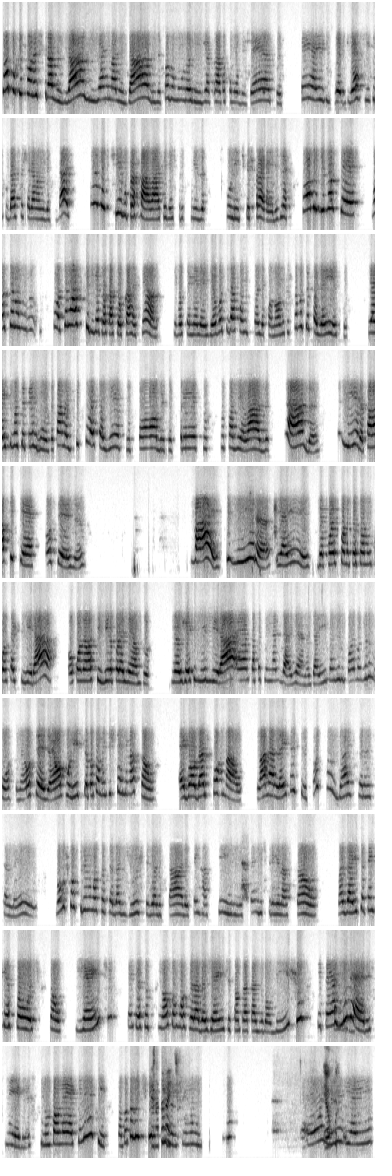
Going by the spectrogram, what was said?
Só porque foram escravizados e animalizados, e todo mundo hoje em dia trata como objetos, tem aí diversas dificuldades para chegar na universidade, é motivo para falar que a gente precisa de políticas para eles, né? Pobre de você. Você não, você não acha que você devia trocar seu carro esse ano? Se você me elegeu, eu vou te dar condições econômicas para você fazer isso. E aí, se você pergunta, tá, mas o que você vai fazer para o pobre, para o preto, para o favelado? Nada. Se vira, tá lá porque quer. Ou seja, vai, se vira. E aí, depois, quando a pessoa não consegue se virar, ou quando ela se vira, por exemplo, meu jeito de me virar é a criminalidade, é, mas aí bandido bom é bandido morto, né? Ou seja, é uma política totalmente de exterminação. É igualdade formal. Lá na lei está escrito, todos são iguais perante a lei. Vamos construir uma sociedade justa, igualitária, sem racismo, sem discriminação. Mas aí você tem pessoas que são gente, tem pessoas que não são consideradas gente, são tratadas igual bicho, e tem as mulheres negras, que não estão nem aqui nem aqui. São totalmente esquecidas. Assim, não... é, aí, eu, e aí...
